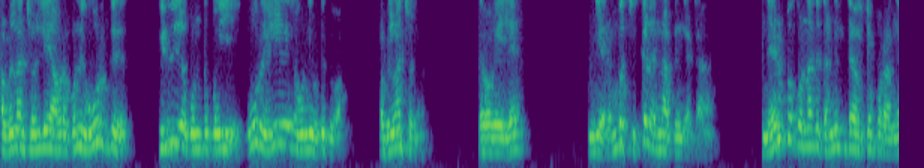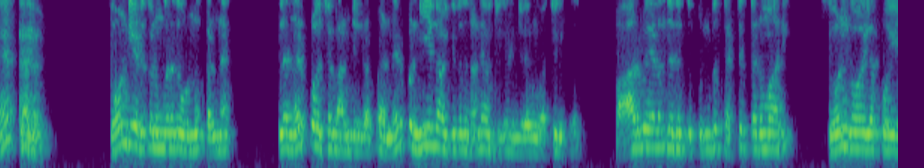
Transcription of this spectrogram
அப்படிலாம் சொல்லி அவரை கொண்டு ஊருக்கு இறுதியில கொண்டு போய் ஊர் எல்லையில கொண்டு விட்டுக்குவான் அப்படிலாம் சொன்னாங்க. இந்த வகையில இங்க ரொம்ப சிக்கல் என்ன அப்படின்னு கேட்டாங்க நெருப்பை கொண்டாந்து கண்ணுக்கிட்ட வைக்க போறாங்க. தோண்டி எடுக்கணுங்கிறது ஒண்ணு கண்ணு. இல்ல நெருப்பை வச்சிடலாம்னு சொல்றப்ப நெருப்பை நீ என்ன வைக்கிறது? நானே வச்சுக்கிறேன்னு சொல்லி அவங்க வச்சுக்கிட்டு. பார்வை இழந்ததுக்கு பின்பு தட்டு தடுமாறி சிவன் கோயில போய்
